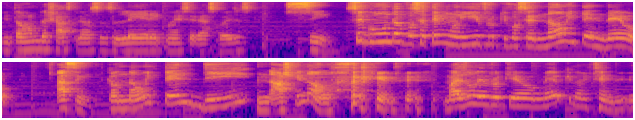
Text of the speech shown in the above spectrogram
então vamos deixar as crianças lerem, conhecerem as coisas, sim. Segunda, você tem um livro que você não entendeu, assim, que eu não entendi, acho que não, mas um livro que eu meio que não entendi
